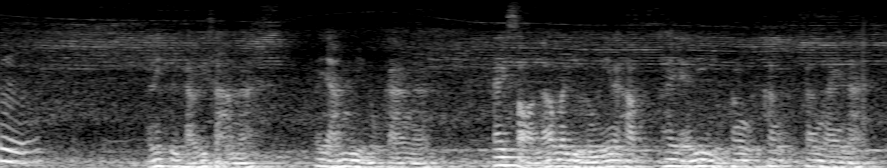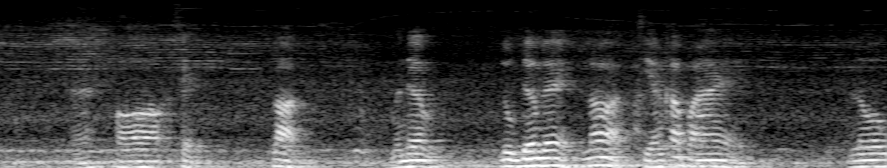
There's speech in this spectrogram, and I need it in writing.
อืมอันนี้คือแถวที่สามนะ พยายามให้มันอยู่ตรงกลางนะ ให้สอนแล้วมันอยู่ตรงนี้นะครับ ให้อันนี้อยู่ข้างข้างข้างในนะนะพอเสร็จรอด เหมือนเดิมลูปเดิมเลยรอดเสียงเข้าไป ลง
